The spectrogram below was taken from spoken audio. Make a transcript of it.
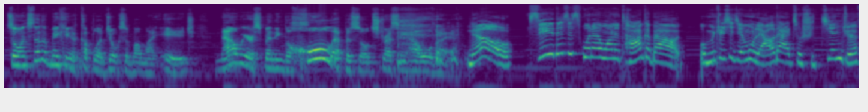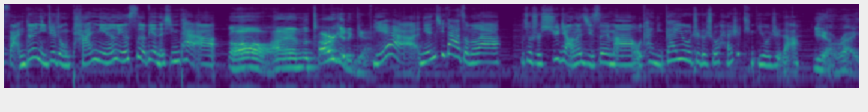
So instead of making a couple of jokes about my age, now we are spending the whole episode stressing how old I am. No, see, this is what I want to talk about. 我们这期节目聊的就是坚决反对你这种谈年龄色变的心态啊。Oh, I am the target again. Yeah，年纪大怎么啦？不就是虚长了几岁吗？我看你该幼稚的时候还是挺幼稚的。Yeah, right.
